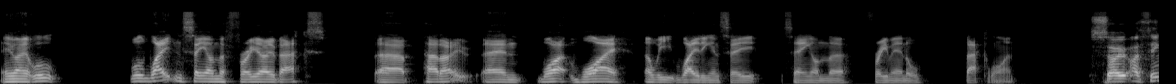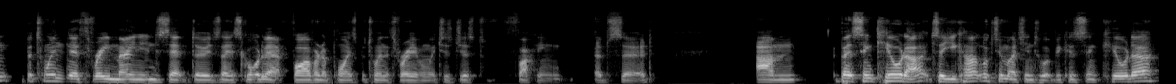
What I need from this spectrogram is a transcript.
Anyway, we'll we'll wait and see on the Freo backs, uh, Patto, and why why are we waiting and see seeing on the Fremantle back line? So I think between their three main intercept dudes, they scored about 500 points between the three of them, which is just fucking absurd. Um, but St Kilda, so you can't look too much into it because St Kilda,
